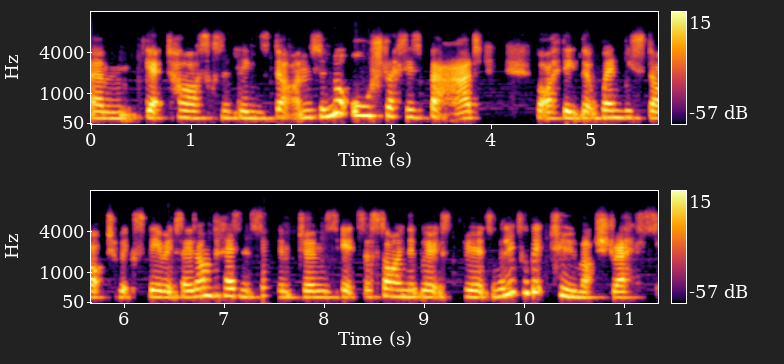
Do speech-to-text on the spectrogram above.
um, get tasks and things done. So not all stress is bad but i think that when we start to experience those unpleasant symptoms it's a sign that we're experiencing a little bit too much stress.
